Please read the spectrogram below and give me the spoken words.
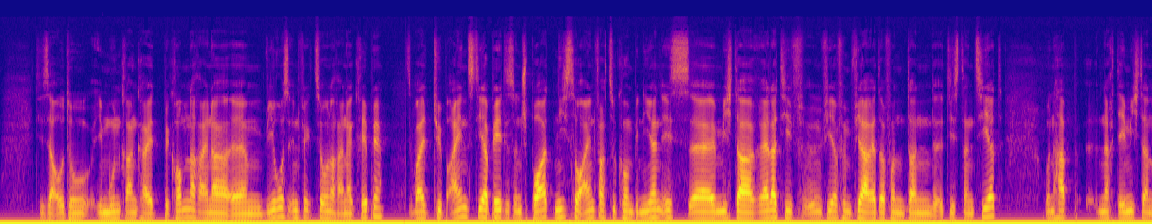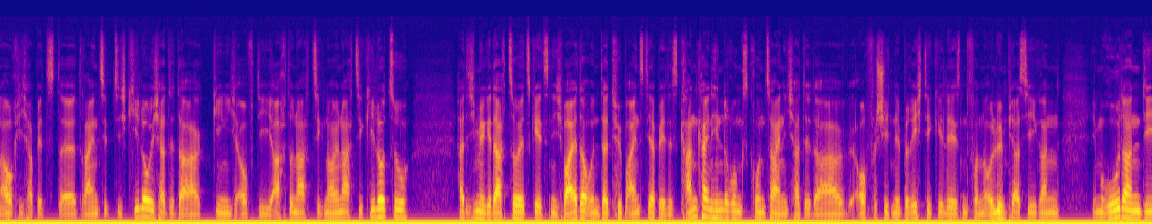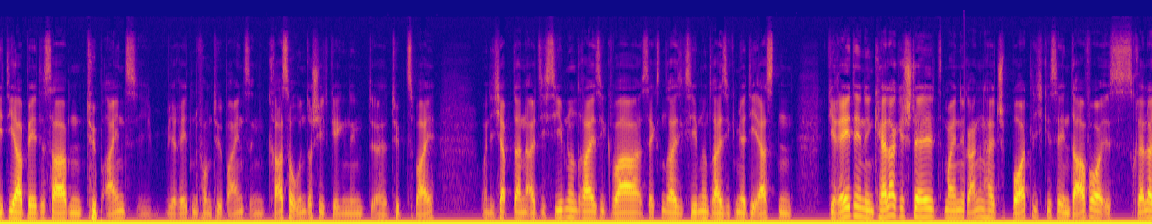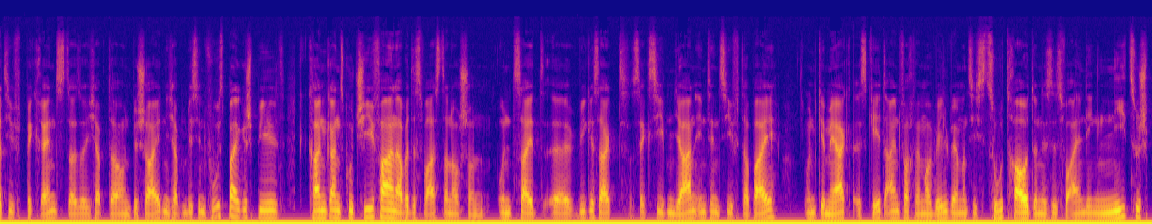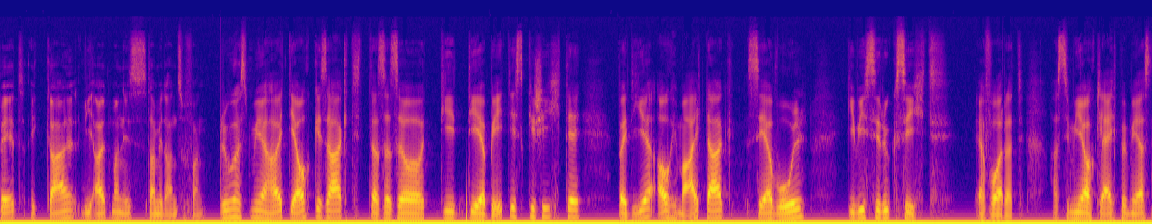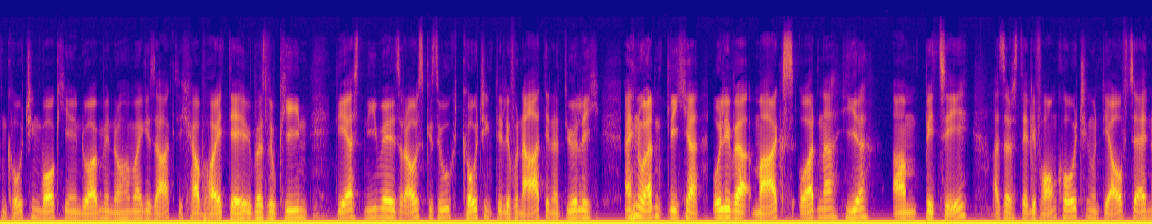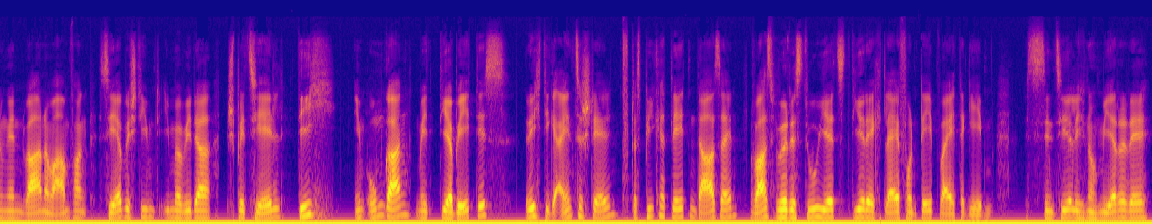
diese Autoimmunkrankheit bekommen nach einer ähm, Virusinfektion, nach einer Grippe. Weil Typ 1 Diabetes und Sport nicht so einfach zu kombinieren ist, äh, mich da relativ äh, vier, fünf Jahre davon dann äh, distanziert und habe, nachdem ich dann auch, ich habe jetzt äh, 73 Kilo, ich hatte da, ging ich auf die 88, 89 Kilo zu hatte ich mir gedacht, so jetzt geht es nicht weiter und der Typ 1 Diabetes kann kein Hinderungsgrund sein. Ich hatte da auch verschiedene Berichte gelesen von Olympiasiegern im Rudern, die Diabetes haben. Typ 1, wir reden vom Typ 1, ein krasser Unterschied gegen den äh, Typ 2. Und ich habe dann, als ich 37 war, 36, 37, mir die ersten Geräte in den Keller gestellt. Meine Vergangenheit sportlich gesehen davor ist relativ begrenzt. Also ich habe da und bescheiden. Ich habe ein bisschen Fußball gespielt, kann ganz gut Skifahren, aber das war es dann auch schon. Und seit, äh, wie gesagt, sechs, sieben Jahren intensiv dabei und gemerkt, es geht einfach, wenn man will, wenn man sich zutraut und es ist vor allen Dingen nie zu spät, egal wie alt man ist, damit anzufangen. Du hast mir heute auch gesagt, dass also die Diabetes-Geschichte bei dir auch im Alltag sehr wohl gewisse Rücksicht erfordert. Hast du mir auch gleich beim ersten Coaching-Walk hier in Dortmund noch einmal gesagt. Ich habe heute übers Lukin die ersten E-Mails rausgesucht, Coaching-Telefonate natürlich. Ein ordentlicher Oliver Marx-Ordner hier am PC. Also das Telefoncoaching und die Aufzeichnungen waren am Anfang sehr bestimmt immer wieder speziell dich im Umgang mit Diabetes richtig einzustellen, das Peak-Athleten-Dasein. Was würdest du jetzt direkt live von Tape weitergeben? Es sind sicherlich noch mehrere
